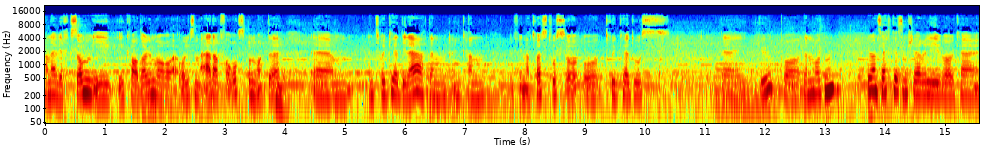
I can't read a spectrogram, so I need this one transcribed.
Han er virksom i, i hverdagen vår og, og liksom er der for oss på en måte. Eh, en trygghet i det, at en, en kan finne trøst hos og, og trygghet hos eh, Gud på den måten. Uansett hva som skjer i livet, og hva,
